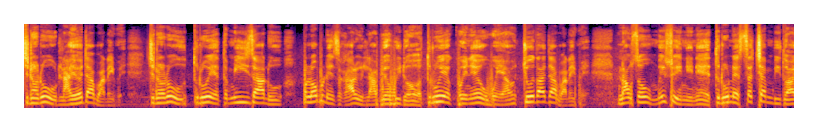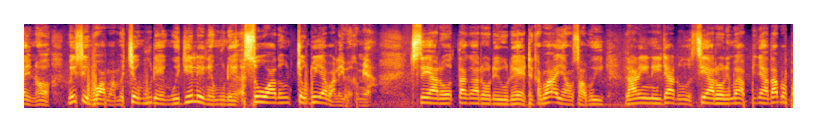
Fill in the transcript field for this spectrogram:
ကျွန်တော်တို့ကိုလာရောကြပါလိမ့်မယ်ကျွန်တော်တို့သူတို့ရဲ့သမီးစားလိုပလောပလင်စကားတွေလာပြောပြီးတော့သူတို့ရဲ့ခွင်ထဲကိုဝင်အောင်ကြိုးစားကြပါလိမ့်မယ်နောက်ဆုံးမိတ်ဆွေအနေနဲ့သူတို့နဲ့ဆက်ချက်မိသွားရင်တော့မိတ်ဆွေဘဝမှာမကြုံဘူးတဲ့ငွေကြေးလိမ်လည်မှုတွေအဆိုးအဝါဆုံးကြုံတွေ့ရပါလိမ့်မယ်ခင်ဗျာဆရာတော်တန်ဃာတော်တွေကိုလည်းတက္ကမအယောင်ဆောင်ပြီးလာနေနေကြလို့ဆရာတော်တွေမှပညာသားပပ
